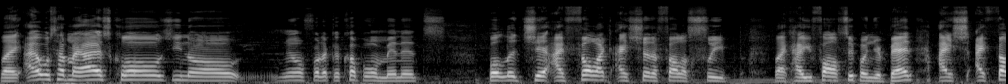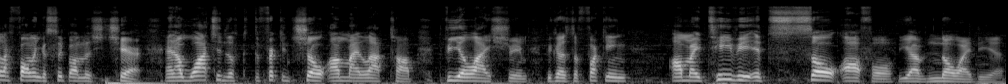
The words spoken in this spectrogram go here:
Like I always have my eyes closed, you know, you know, for like a couple of minutes. But legit, I felt like I should have fell asleep. Like how you fall asleep on your bed, I, I felt like falling asleep on this chair. And I'm watching the, the freaking show on my laptop via live stream because the fucking on my TV, it's so awful. You have no idea.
